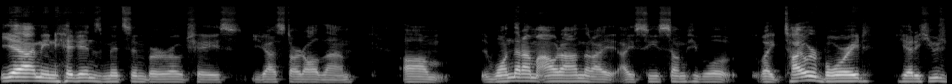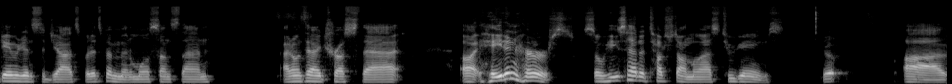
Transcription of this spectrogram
Yeah, I mean Higgins, Mixon, Burrow, Chase. You got to start all them. Um, one that I'm out on that I I see some people like Tyler Boyd. He had a huge game against the Jets, but it's been minimal since then. I don't think I trust that. Uh, Hayden Hurst. So he's had a touchdown the last two games. Yep. Uh,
